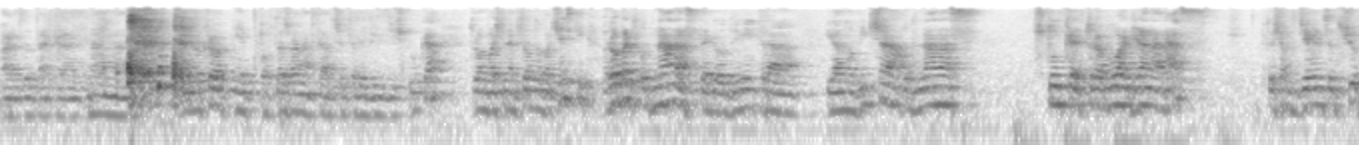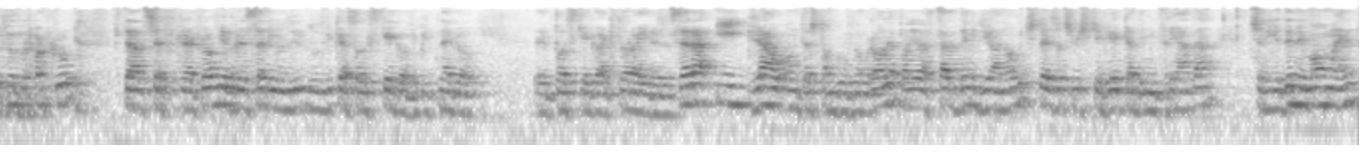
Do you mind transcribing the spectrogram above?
Bardzo taka znana, wielokrotnie powtarzana w teatrze telewizji sztuka, którą właśnie napisał Nowaczyński. Robert odnalazł tego Dymitra Janowicza, odnalazł sztukę, która była grana raz w 1907 roku w teatrze w Krakowie w reżyserii Ludwika Solskiego, wybitnego y, polskiego aktora i reżysera i grał on też tą główną rolę, ponieważ car Dymitr Janowicz to jest oczywiście wielka Dymitriada, czyli jedyny moment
